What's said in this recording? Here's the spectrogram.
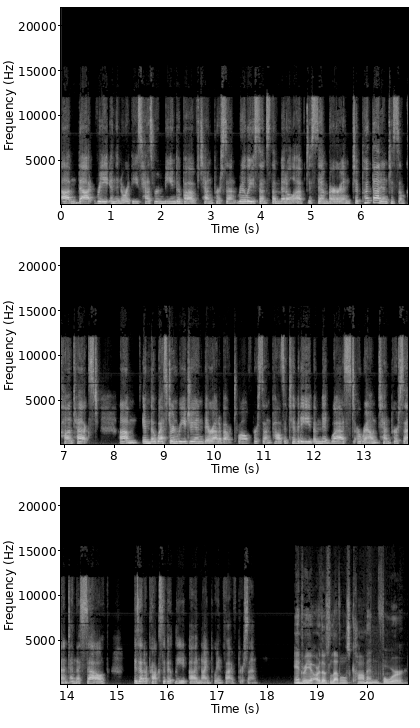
um, that rate in the Northeast has remained above 10% really since the middle of December. And to put that into some context, um, in the Western region, they're at about 12% positivity, the Midwest around 10%, and the South is at approximately uh, 9.5%. Andrea, are those levels common for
